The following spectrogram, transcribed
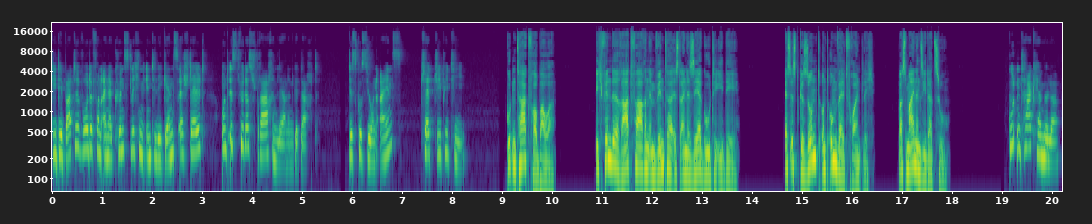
Die Debatte wurde von einer künstlichen Intelligenz erstellt und ist für das Sprachenlernen gedacht. Diskussion 1 ChatGPT Guten Tag, Frau Bauer. Ich finde, Radfahren im Winter ist eine sehr gute Idee. Es ist gesund und umweltfreundlich. Was meinen Sie dazu? Guten Tag, Herr Müller.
